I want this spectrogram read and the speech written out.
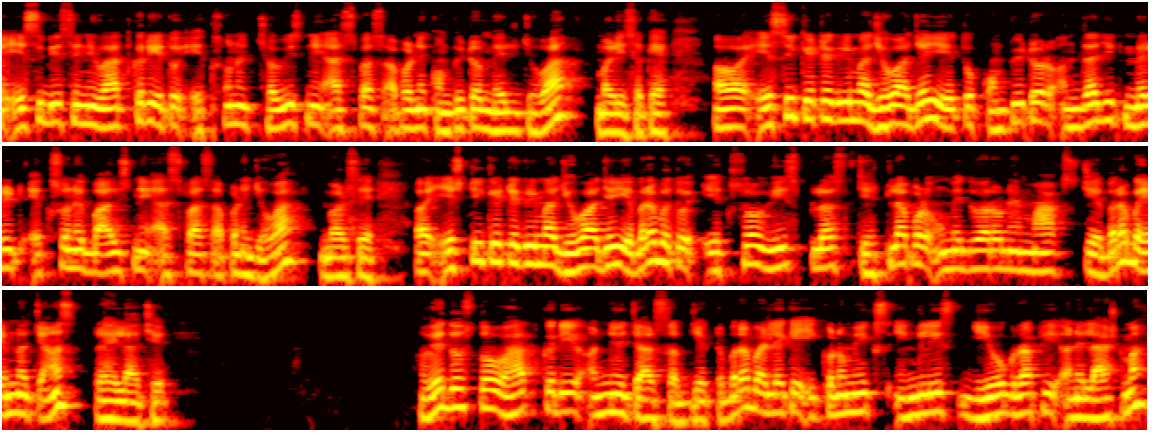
એસીબીસીની વાત કરીએ તો એકસો ને છવ્વીસની આસપાસ આપણને કોમ્પ્યુટર મેરિટ જોવા મળી શકે. એસી કેટેગરીમાં જોવા જઈએ તો કોમ્પ્યુટર અંદાજિત મેરિટ એકસો ને બાવીસની આસપાસ આપણને જોવા મળશે. એસટી કેટેગરીમાં જોવા જઈએ, બરાબર? તો એકસો વીસ પ્લસ જેટલા પણ ઉમેદવારોને માર્ક્સ છે, બરાબર? એમના ચાન્સ રહેલા છે. હવે દોસ્તો વાત કરીએ અન્ય ચાર સબ્જેક્ટ બરાબર? એટલે કે ઇકોનોમિક્સ ઇંગ્લિશ જિયોગ્રાફી અને લાસ્ટમાં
